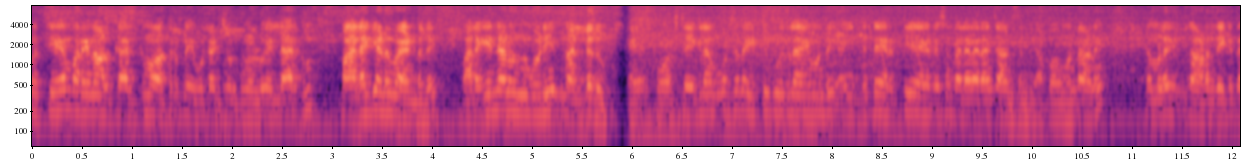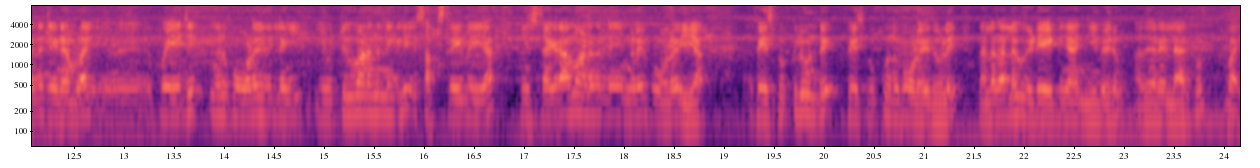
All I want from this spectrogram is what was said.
പ്രത്യേകം പറയുന്ന ആൾക്കാർക്ക് മാത്രമേ പ്ലൈവുഡ് അടിച്ചു കൊടുക്കുന്നുള്ളൂ. എല്ലാവർക്കും പലകയാണ് വേണ്ടത്. പലക തന്നെയാണ് ഒന്നും കൂടി നല്ലതും ഫോറസ്റ്റ് ടേക്കിലാകുമ്പോൾ കുറച്ച് റേറ്റ് കൂടുതലായതുകൊണ്ട് ഇതിന്റെ ഇരട്ടി ഏകദേശം വില വരാൻ ചാൻസ് ഉണ്ട്. അപ്പോൾ അതുകൊണ്ടാണ് നമ്മൾ നാടൻ തേക്ക് തന്നെ ചെയ്യുന്നത്. നമ്മളെ പേജ് നിങ്ങൾ ഫോളോ ചെയ്തില്ലെങ്കിൽ യൂട്യൂബ് ആണെന്നുണ്ടെങ്കിൽ സബ്സ്ക്രൈബ് ചെയ്യുക ഇൻസ്റ്റാഗ്രാം ആണെന്നുണ്ടെങ്കിൽ നിങ്ങൾ ഫോളോ ചെയ്യുക. ഫേസ്ബുക്കിലും ഉണ്ട്. ഫേസ്ബുക്ക് ഒന്ന് ഫോളോ ചെയ്തോളി. നല്ല നല്ല വീഡിയോ ആയിട്ട് ഞാൻ ഇനി വരും. അതുവരെ എല്ലാവർക്കും ബൈ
